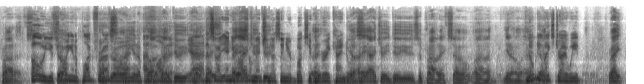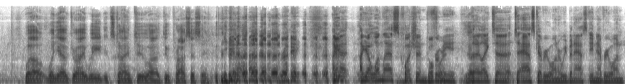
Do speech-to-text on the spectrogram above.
products. Oh, you're So, throwing in a plug for I'm us? throwing in a I plug. love it. do. Yeah. I- That's right. And you've I also mentioned do- us in your books. You've been I- very kind to yeah, us. I actually do use the product, so uh, you know. and, Nobody uh, likes dry weed. right, Well, when you have dry weed, it's time to uh, do processing. yeah, right. I got I got one last question Go for, for me Yeah. that I like to to ask everyone, or we've been asking everyone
